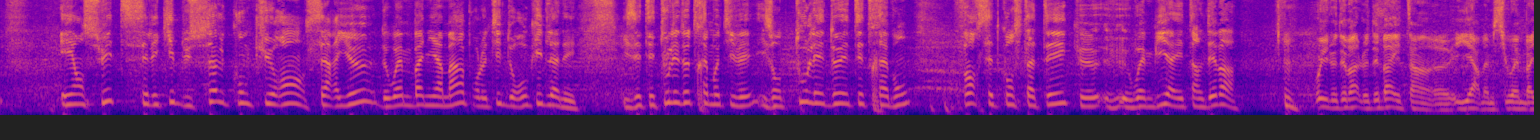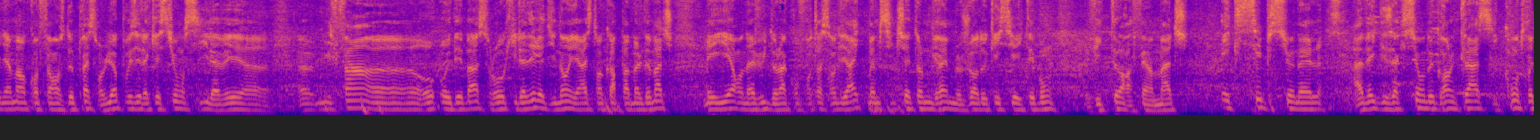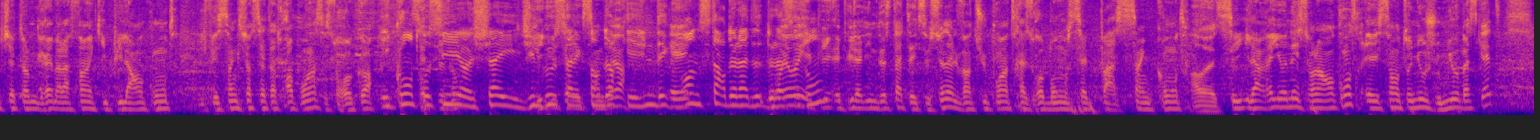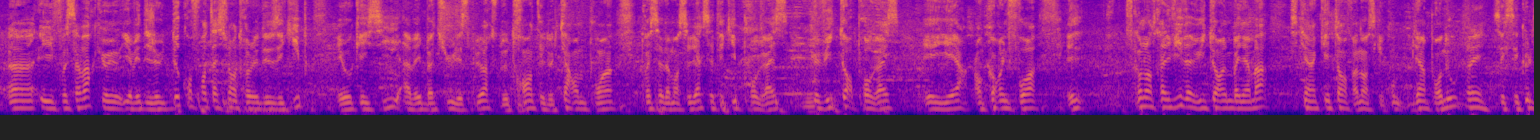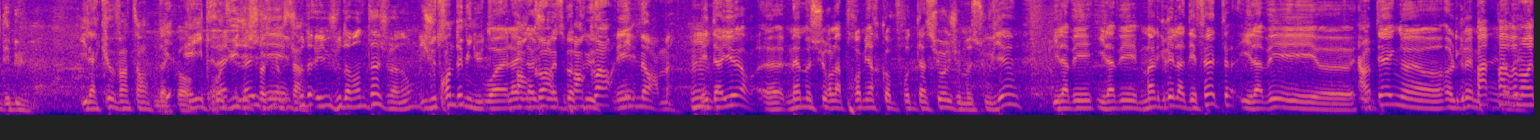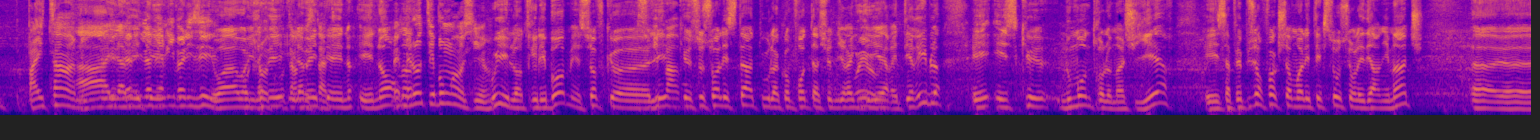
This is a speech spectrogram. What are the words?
Et ensuite, c'est l'équipe du seul concurrent sérieux de Wembanyama pour le titre de rookie de l'année. Ils étaient tous les deux très motivés. Ils ont tous les deux été très bons. Force est de constater que euh, Wemby a éteint le débat. Oui, le débat, le débat est un. euh, hier, même si Wembanyama en conférence de presse, on lui a posé la question s'il avait euh, euh, mis fin euh, au, au débat sur le rookie de l'année. Il a dit non, il reste encore pas mal de matchs. Mais hier, on a vu dans la confrontation directe, même si Chet Holmgren, le joueur de Casey, a été bon, Victor a fait un match exceptionnel avec des actions de grande classe. Il contre Chet Holmgren à la fin, qui plie la rencontre. Il fait 5 sur 7 à 3 points, c'est son record. Il cette aussi Shai Gilgus Alexander, Alexander. qui est une des Et- grandes stars de la, de la Oui, oui, saison. et, puis, et puis la ligne de stats est exceptionnelle 28 points, 13 rebonds, 7 passes, 5 contre. Ah ouais. Il a rayonné sur la rencontre et San Antonio joue mieux au basket. Euh, et il faut savoir qu'il y avait déjà eu deux confrontations entre les deux équipes et OKC avait battu les Spurs de 30 et de 40 points précédemment. C'est-à-dire que cette équipe progresse, que Victor progresse. Et hier, encore une fois, et ce qu'on est en train de vivre avec Victor Mbanyama, ce qui est inquiétant, enfin non, ce qui est bien pour nous, Oui. c'est que c'est que le début. Il a que 20 ans. D'accord. Et il produit Là, des choses il comme ça. joue- Il joue davantage là, non? Il joue 32 minutes. Ouais, là, pas il a encore, joué un c'est peu pas plus. encore Mais- énorme. Et d'ailleurs, euh, même sur la première confrontation, je me souviens, il avait, il avait malgré la défaite, il avait euh, Ah. éteint euh. Pas, pas avait- vraiment, pas éteint, mais Ah, il, avait, il avait été- rivalisé. Ouais, ouais, contre il avait, il été stats. énorme. Mais, mais l'autre est bon aussi. hein. Oui, l'autre il est bon, mais sauf que C'est les- pas- que ce soit les stats ou la confrontation directe Oui, oui. d'hier est terrible. Et, et ce que nous montre le match hier, et ça fait plusieurs fois que je t'envoie les textos sur les derniers matchs. euh,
